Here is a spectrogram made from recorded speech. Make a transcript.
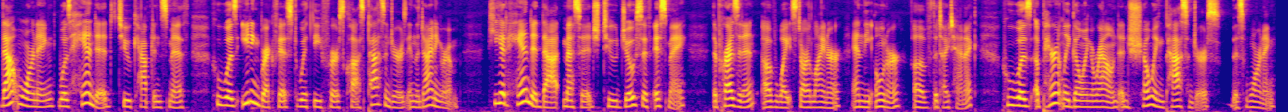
That warning was handed to Captain Smith, who was eating breakfast with the first class passengers in the dining room. He had handed that message to Joseph Ismay, the president of White Star Liner and the owner of the Titanic, who was apparently going around and showing passengers this warning.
